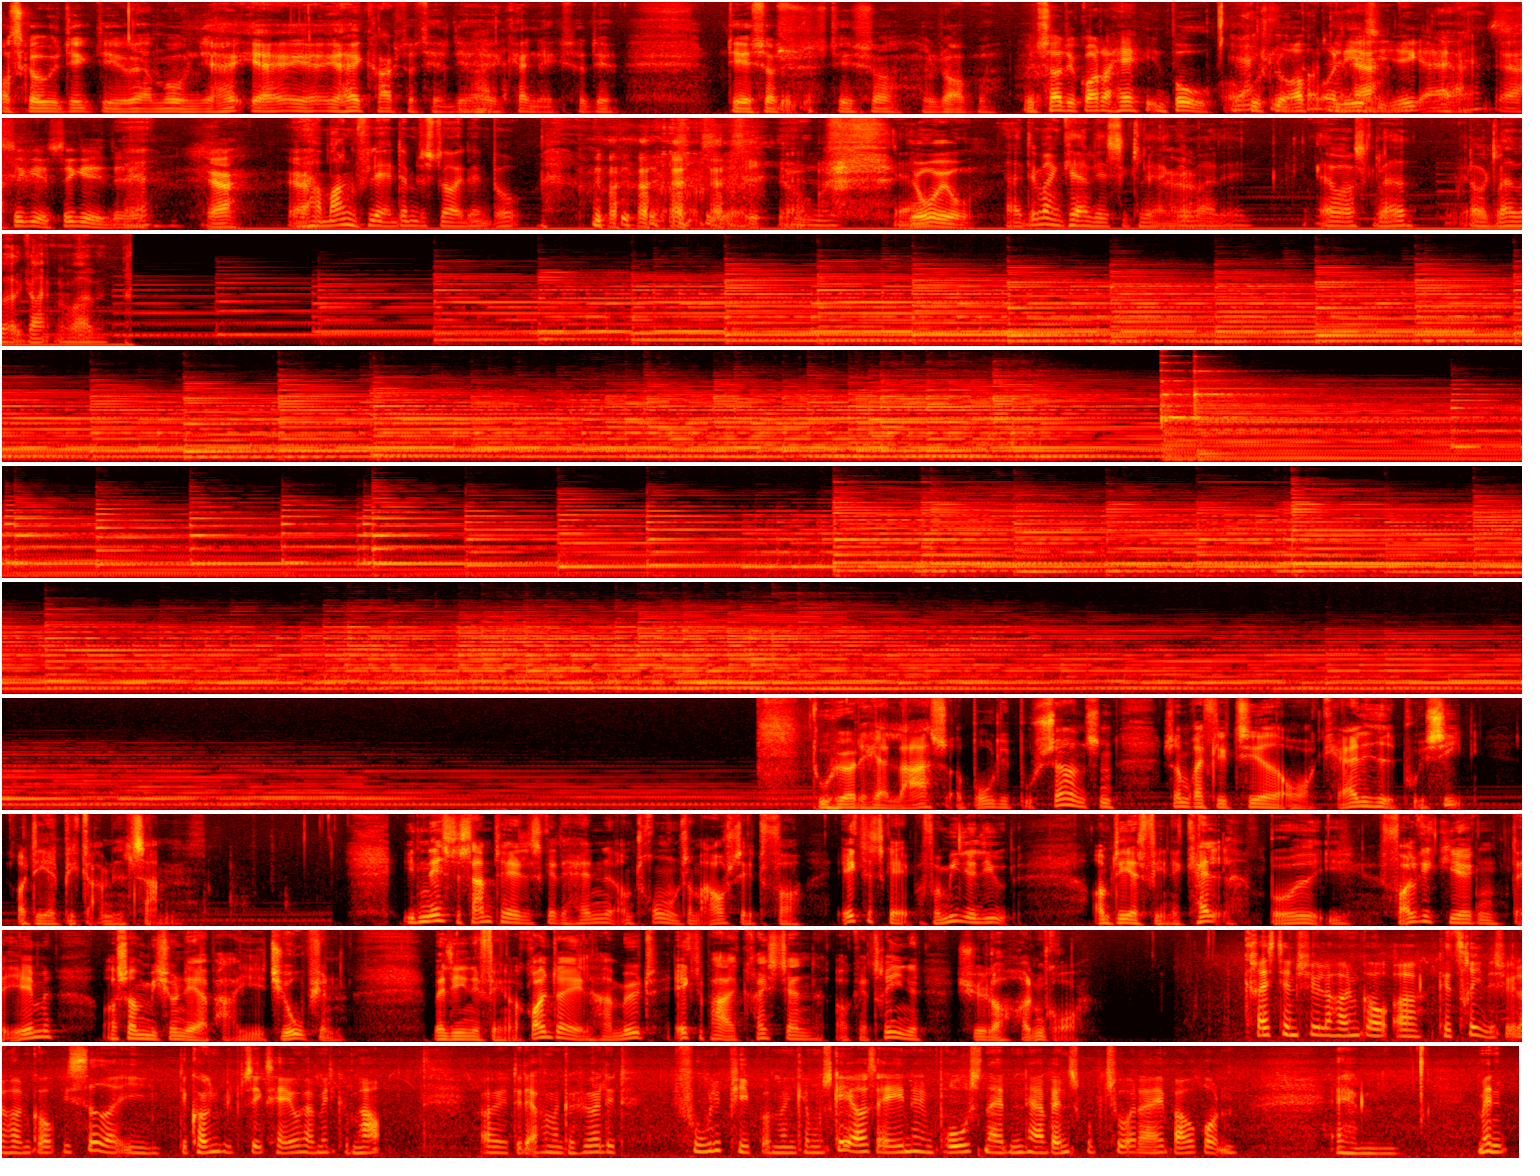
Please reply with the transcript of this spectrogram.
at skrive digt i hver måned. Jeg, har- jeg, jeg, jeg har ikke kræfter til det, jeg kan ikke, så det, det er så, det er så holdt op. Men så er det godt at have en bog og Ja, kunne slå det op og læse i, ikke? Ja, Ja, ja. Sikke, sikke et, ja. ja, Jeg ja. har mange flere end dem, der står i den bog. Ja. Jo, jo. Ja, det var en kærlighedserklæring, ja. det var det. Jeg var også glad. Jeg var glad hver gang, der var det. Du Lars og Bodil Bus Sørensen, som reflekterede over kærlighed, poesi og det at blive gammel sammen. I den næste samtale skal det handle om troen som afsæt for ægteskab og familieliv, om det at finde kald, både i folkekirken derhjemme og som missionærpar i Etiopien. Malene Finger Grøndal har mødt ægteparet Christian og Katrine Schøller Holmgård. Christian Schøller Holmgaard og Katrine Schøller Holmgaard, vi sidder i det Kongelige Biblioteks have her midt i København. Og det er derfor, man kan høre lidt fuglepip, og man kan måske også ane en brusen af den her vandskulptur, der er i baggrunden. Øhm, men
